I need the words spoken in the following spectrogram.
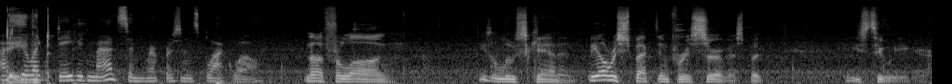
I David. feel like David Madsen represents Blackwell. Not for long. He's a loose cannon. We all respect him for his service, but he's too eager.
